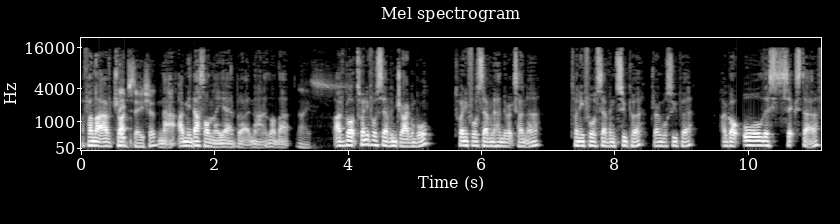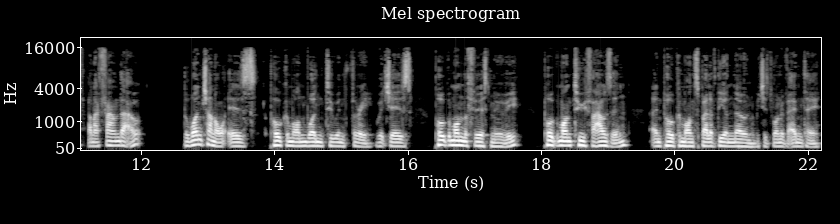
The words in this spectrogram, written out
I found out I've tried. Station? Nah, I mean, that's on there, yeah, but nah, it's not that. Nice. I've got 24 7 Dragon Ball, 24 7 Hunter x Hunter, 24 7 Super, Dragon Ball Super. I've got all this sick stuff, and I found out the one channel is Pokemon 1, 2, and 3, which is Pokemon the first movie, Pokemon 2000, and Pokemon Spell of the Unknown, which is one of Entei.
